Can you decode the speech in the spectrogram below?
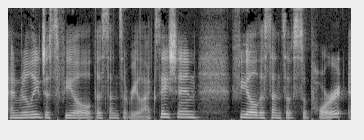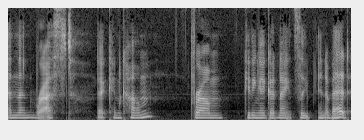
and really just feel the sense of relaxation, feel the sense of support, and then rest that can come from getting a good night's sleep in a bed.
